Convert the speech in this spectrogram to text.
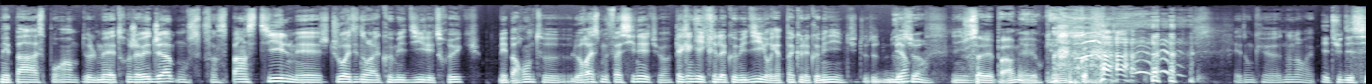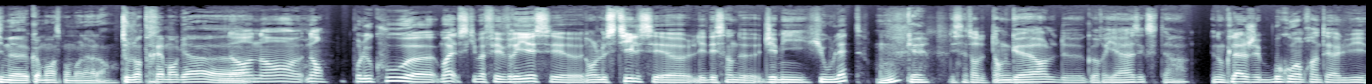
mais pas à ce point de le mettre. J'avais déjà, bon, c'est- enfin c'est pas un style, mais j'ai toujours été dans la comédie, les trucs. Mais par contre, euh, le reste me fascinait, tu vois. Quelqu'un qui écrit de la comédie, il regarde pas que la comédie, tu te doutes bien. Bien sûr. Je savais pas, mais ok. et donc, euh, non, non, ouais. Et tu dessines comment à ce moment-là alors? Toujours très manga euh, Non, non, euh, non. Pour le coup, euh, moi, ce qui m'a fait vriller, c'est euh, dans le style, c'est euh, les dessins de Jamie Hewlett, Ok. dessinateur de Tangirl, de Gorillaz, etc. Et donc là, j'ai beaucoup emprunté à lui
